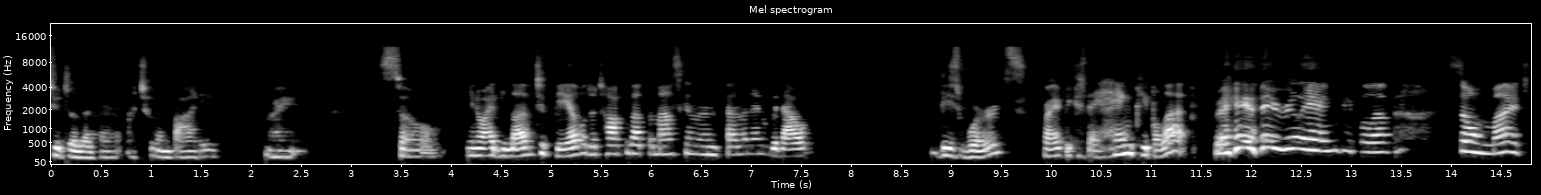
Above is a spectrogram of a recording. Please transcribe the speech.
to deliver or to embody, right? So, you know, I'd love to be able to talk about the masculine and feminine without these words, right? Because they hang people up, right? they really hang people up so much,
